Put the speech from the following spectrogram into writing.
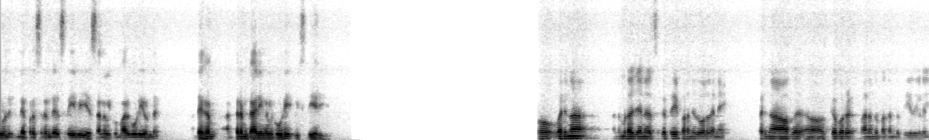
യൂണിറ്റിന്റെ president Shri V S Anilkumar കൂടിയുണ്ട്. അദ്ദേഹം അത്തരം കാര്യങ്ങൾ കൂടി വിശദീകരിക്കും. അപ്പോൾ വരുന്ന നമ്മുടെ ജനറൽ സെക്രട്ടറി പറഞ്ഞതുപോലെ തന്നെ വരുന്ന ഒക്ടോബർ പതിനൊന്ന് പന്ത്രണ്ട് തീയതികളിൽ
